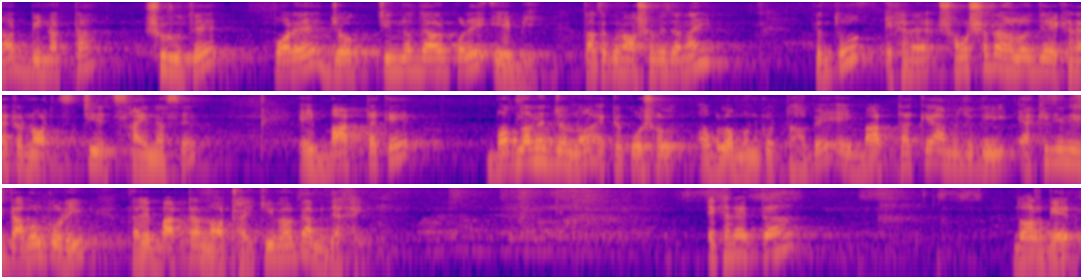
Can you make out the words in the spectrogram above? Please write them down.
নট বি নটটা শুরুতে, পরে যোগ চিহ্ন দেওয়ার পরে এ বি তাতে কোনো অসুবিধা নাই। কিন্তু এখানে সমস্যাটা হলো যে এখানে একটা নট সাইন আছে। এই বারটাকে বদলানোর জন্য একটা কৌশল অবলম্বন করতে হবে। এই বারটাকে আমি যদি একই জিনিস ডাবল করি, তাহলে বারটা নট হয়। কীভাবে? আমি দেখাই। এখানে একটা নর গেট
